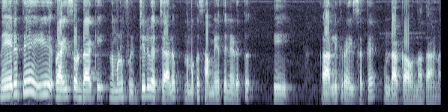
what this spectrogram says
നേരത്തെ ഈ റൈസ് ഉണ്ടാക്കി നമ്മൾ ഫ്രിഡ്ജിൽ വെച്ചാലും നമുക്ക് സമയത്തിനടുത്ത് ഈ ഗാർലിക് റൈസൊക്കെ ഉണ്ടാക്കാവുന്നതാണ്.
